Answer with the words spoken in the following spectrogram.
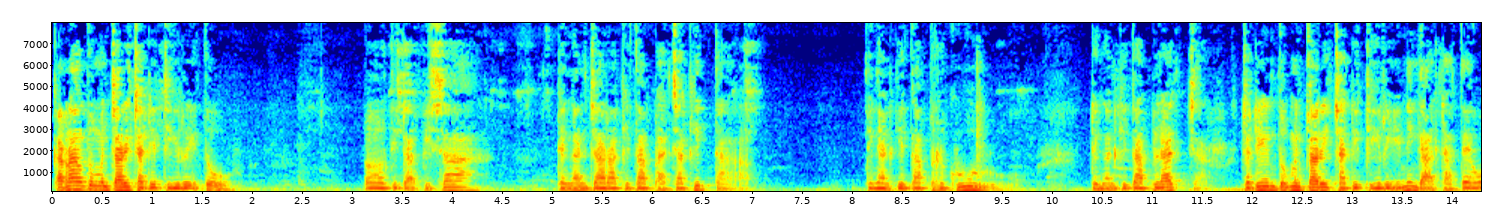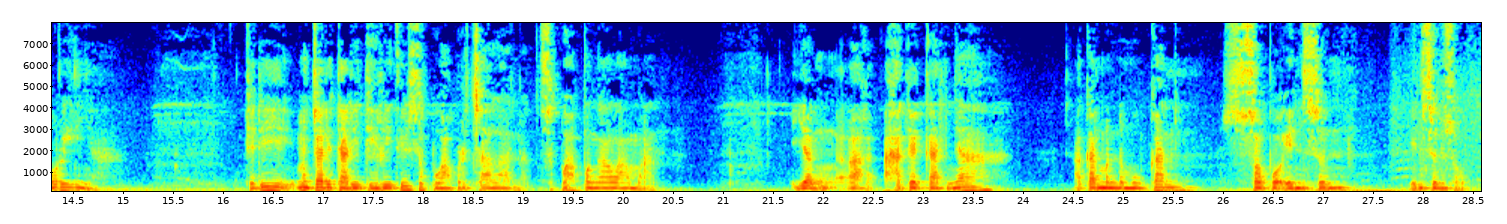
karena untuk mencari jati diri itu uh, tidak bisa dengan cara kita baca kitab, dengan kita berguru, dengan kita belajar. Jadi untuk mencari jati diri ini nggak ada teorinya. Jadi mencari dari diri itu sebuah perjalanan, sebuah pengalaman yang hakikatnya akan menemukan sopo insun, insun sopo.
